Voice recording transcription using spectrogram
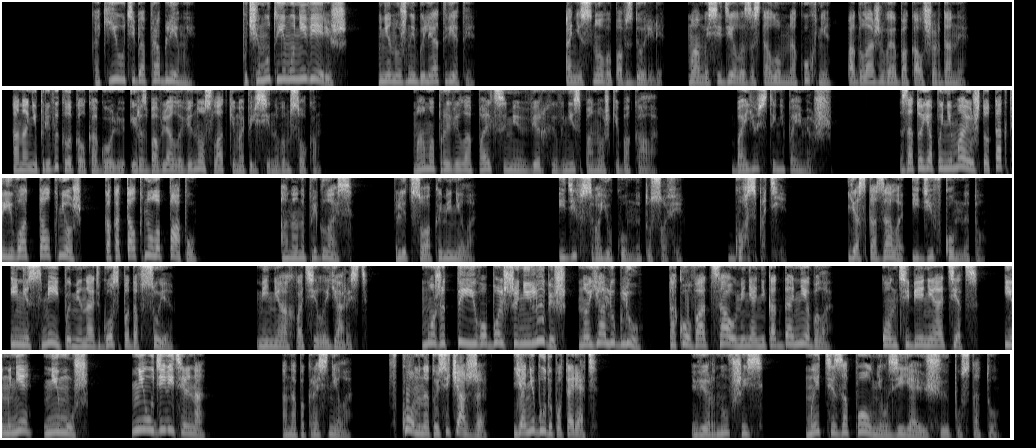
«Какие у тебя проблемы? Почему ты ему не веришь?» Мне нужны были ответы. Они снова повздорили. Мама сидела за столом на кухне, поглаживая бокал шардоне. Она не привыкла к алкоголю и разбавляла вино сладким апельсиновым соком. Мама провела пальцами вверх и вниз по ножке бокала. «Боюсь, ты не поймешь. Зато я понимаю, что так ты его оттолкнешь, как оттолкнула папу». Она напряглась. Лицо окаменело. «Иди в свою комнату, Софи». «Господи!» Я сказала, иди в комнату. И не смей поминать Господа в суе. Меня охватила ярость. «Может, ты его больше не любишь, но я люблю. Такого отца у меня никогда не было. Он тебе не отец, и мне не муж. Неудивительно!» Она покраснела. «В комнату сейчас же! Я не буду повторять!» Вернувшись, Мэтти заполнил зияющую пустоту.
